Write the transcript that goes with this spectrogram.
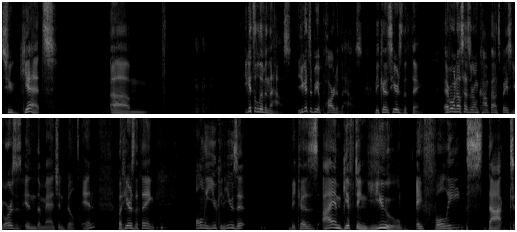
to get um you get to live in the house. You get to be a part of the house. Because here's the thing. Everyone else has their own compound space. Yours is in the mansion built in. But here's the thing. Only you can use it because I am gifting you a fully stocked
